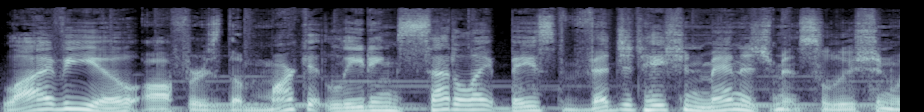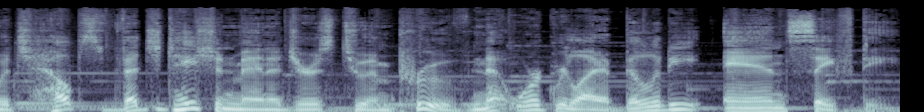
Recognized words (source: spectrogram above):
LiveEO offers the market leading satellite based vegetation management solution, which helps vegetation managers to improve network reliability and safety.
